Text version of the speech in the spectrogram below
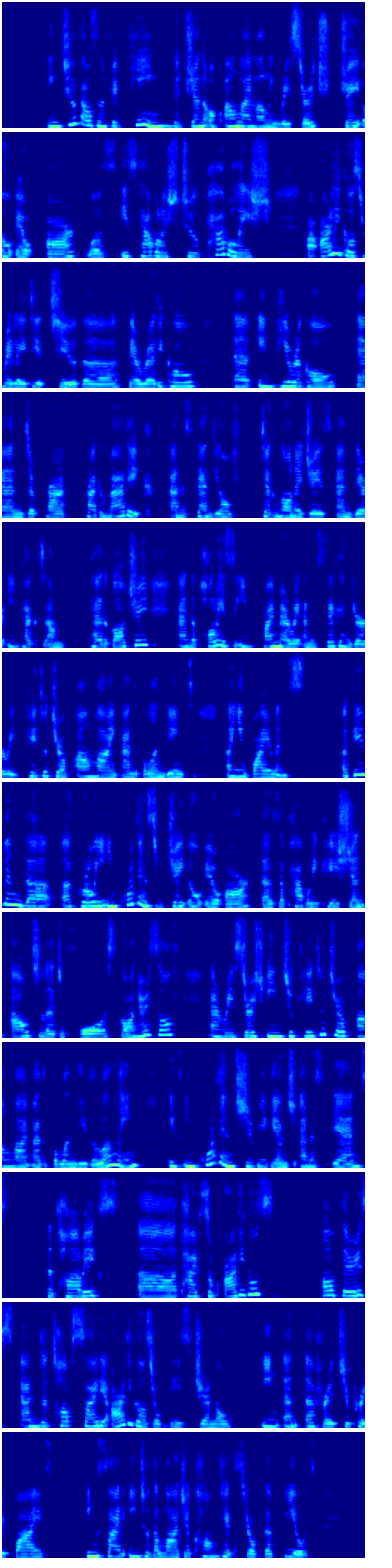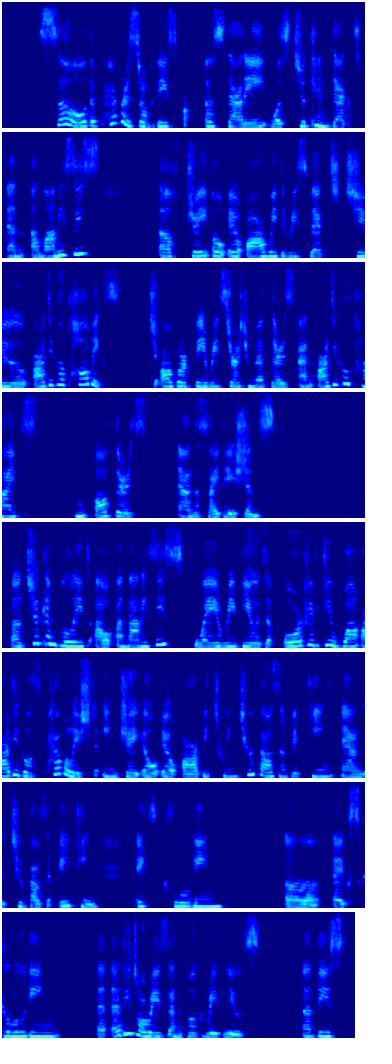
in 2015, the Journal of Online Learning Research, JOLR, was established to publish uh, articles related to the theoretical, uh, empirical, and pra pragmatic understanding of technologies and their impact on pedagogy and the policy in primary and secondary K-12 online and blended uh, environments. Uh, given the uh, growing importance of JOLR as a publication outlet for scholars of and research into K-12 online and blended learning, it's important to begin to understand the topics, uh, types of articles, authors, and the top-cited articles of this journal in an effort to provide insight into the larger context of the field so the purpose of this uh, study was to conduct an analysis of JOLR with respect to article topics, geography, research methods, and article types, authors, and citations. Uh, to complete our analysis, we reviewed all 51 articles published in JOLR between 2015 and 2018, excluding uh, excluding uh, editorials and book reviews. Uh, this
